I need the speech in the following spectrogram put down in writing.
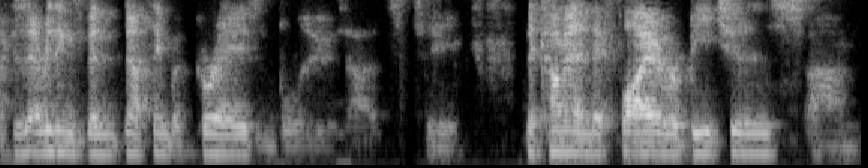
because everything's been nothing but grays and blues out at sea. They come in, they fly over beaches. Um,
